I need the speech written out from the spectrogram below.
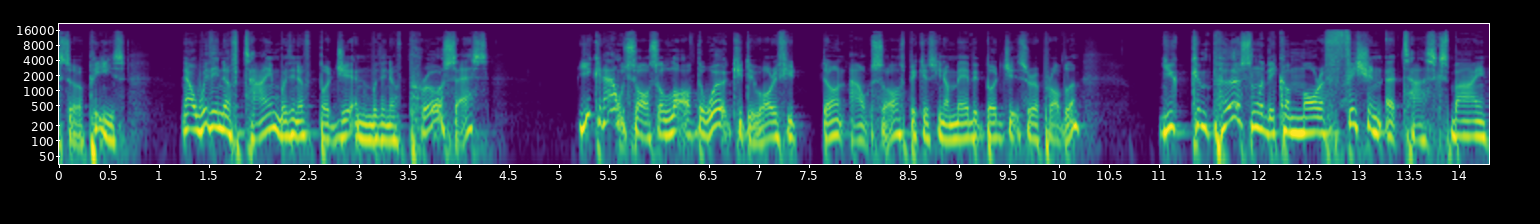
SOPs. Now, with enough time, with enough budget, and with enough process, you can outsource a lot of the work you do. Or if you don't outsource because, you know, maybe budgets are a problem, you can personally become more efficient at tasks by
